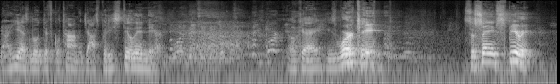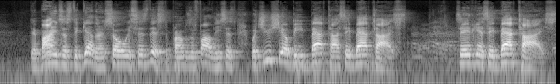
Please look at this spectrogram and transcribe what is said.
Now he has a little difficult time in Josh, but he's still in there. Okay, he's working. It's the same Spirit that binds us together. And so he says this, the promise of the Father. He says, But you shall be baptized. Say baptized. baptized. Say it again. Say baptized.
